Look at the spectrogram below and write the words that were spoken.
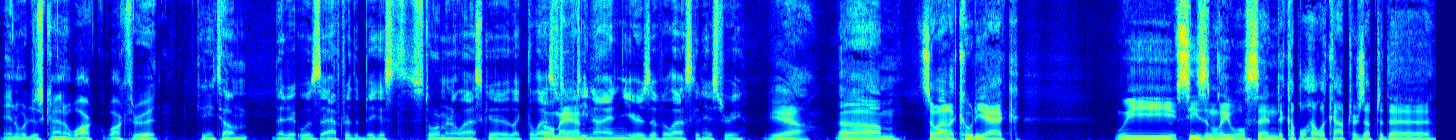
and we'll just kind of walk walk through it. Can you tell them that it was after the biggest storm in Alaska, like the last Oh, 59 years of Alaskan history? Yeah. Um, so out of Kodiak, we seasonally will send a couple helicopters up to the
